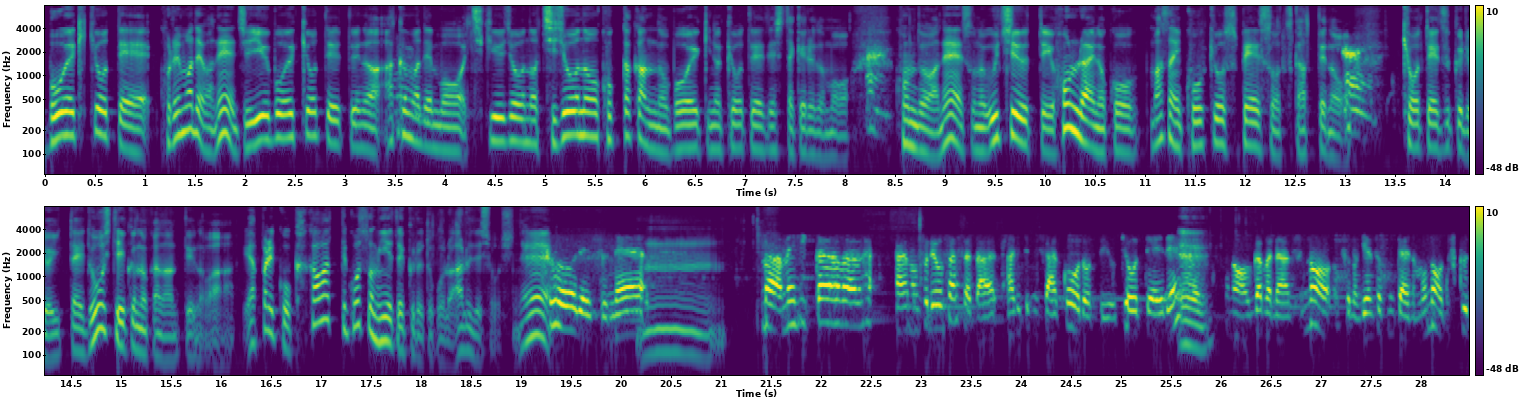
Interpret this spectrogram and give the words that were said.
貿易協定これまではね自由貿易協定というのはあくまでも地球上の地上の国家間の貿易の協定でしたけれども、今度はねその宇宙っていう本来のこうまさに公共スペースを使っての協定作りを一体どうしていくのかなんていうのはやっぱりこう関わってこそ見えてくるところあるでしょうしね。そうですね。うんまあ、アメリカはあのそれを指したアルテミス・アコードという協定で、ええ、そのガバナンスのその原則みたいなものを作っ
